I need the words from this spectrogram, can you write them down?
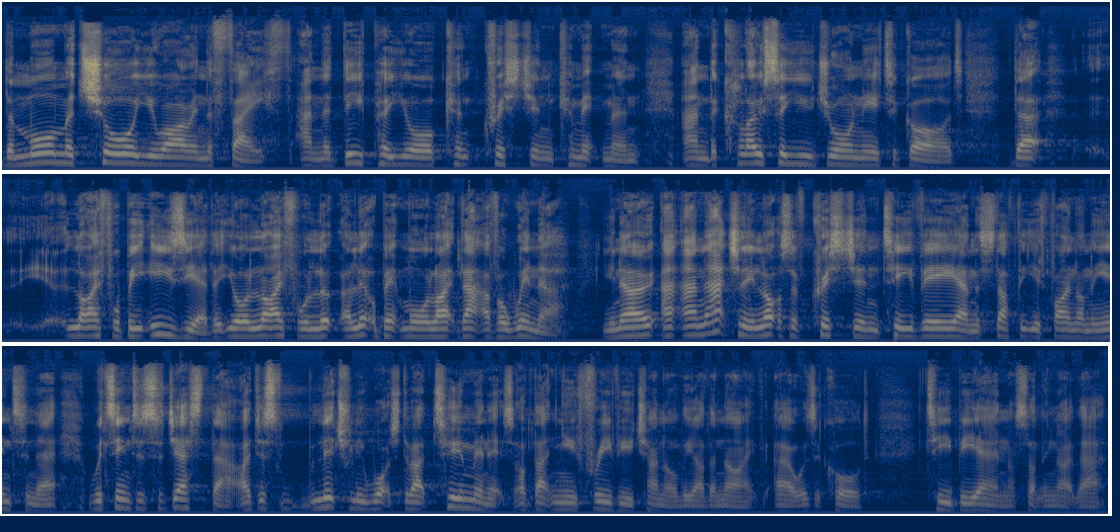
the more mature you are in the faith and the deeper your Christian commitment and the closer you draw near to God, that life will be easier, that your life will look a little bit more like that of a winner. You know, and actually, lots of Christian TV and the stuff that you'd find on the internet would seem to suggest that. I just literally watched about two minutes of that new Freeview channel the other night. Uh, what was it called? TBN or something like that.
